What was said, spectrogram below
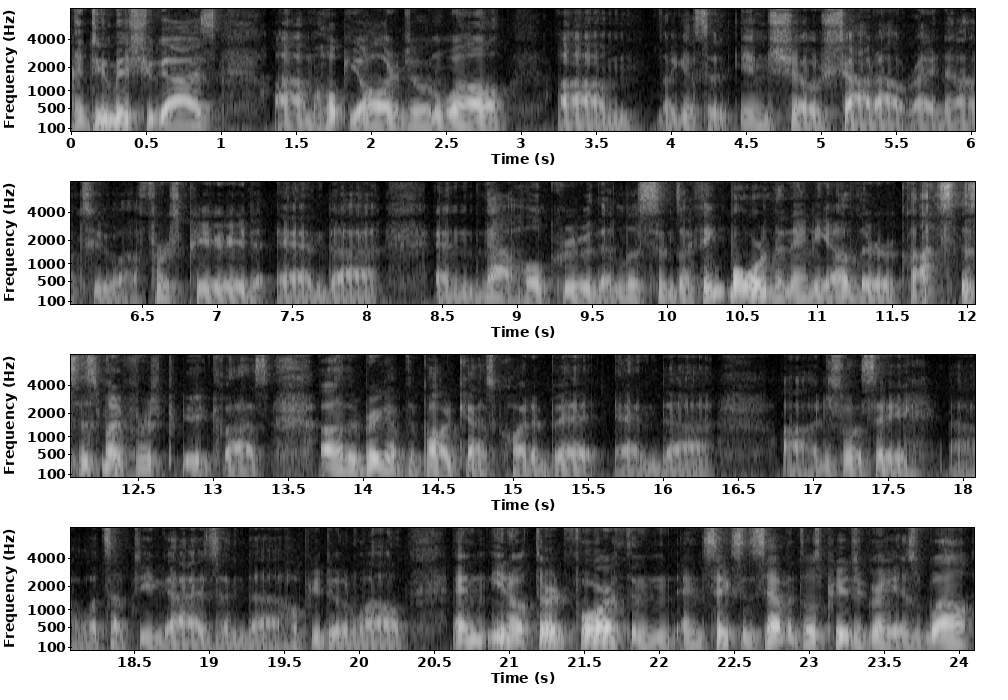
I do miss you guys. Um, I hope you all are doing well. Um, I guess an in-show shout out right now to uh, First Period and uh, and that whole crew that listens. I think more than any other classes is my First Period class. Uh, they bring up the podcast quite a bit, and uh, uh, I just want to say uh, what's up to you guys, and hope you're doing well. And you know, third, fourth, and and sixth and seventh, those periods are great as well.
